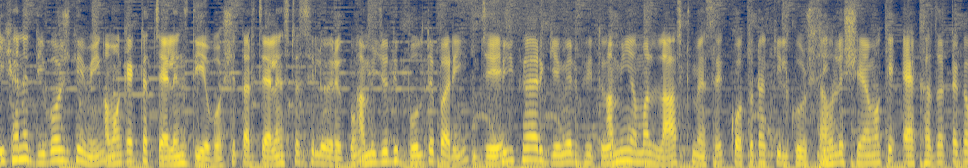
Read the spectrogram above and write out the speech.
এইখানে দিবস গেমিং আমাকে একটা চ্যালেঞ্জ দিয়ে বসে। তার চ্যালেঞ্জটা ছিল এরকম আমি যদি বলতে পারি যে ফ্রি ফায়ার গেমের ভিতর আমি আমার লাস্ট ম্যাচে কতটা কিল করছি তাহলে সে আমাকে এক হাজার টাকা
